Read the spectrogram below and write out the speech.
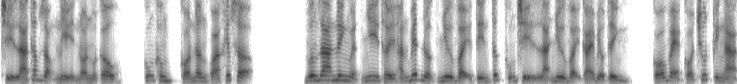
chỉ là thấp giọng nỉ non một câu, cũng không có nâng quá khiếp sợ. Vương gia Ninh Nguyệt Nhi thấy hắn biết được như vậy tin tức cũng chỉ là như vậy cái biểu tình, có vẻ có chút kinh ngạc.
